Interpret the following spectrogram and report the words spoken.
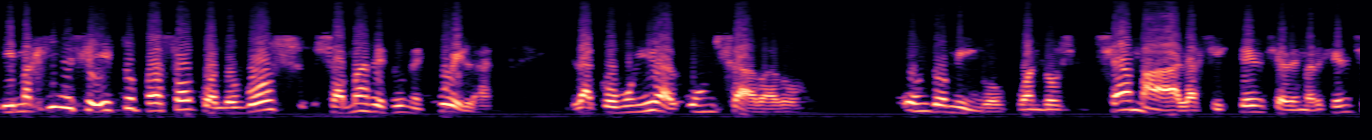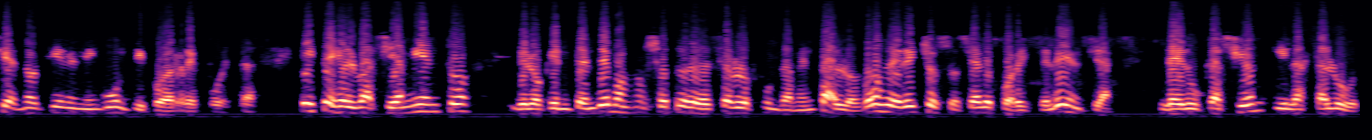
Imagínense, esto pasa cuando vos llamás desde una escuela, la comunidad un sábado, un domingo, cuando llama a la asistencia de emergencia, no tiene ningún tipo de respuesta. Este es el vaciamiento de lo que entendemos nosotros debe ser lo fundamental, los dos derechos sociales por excelencia, la educación y la salud.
